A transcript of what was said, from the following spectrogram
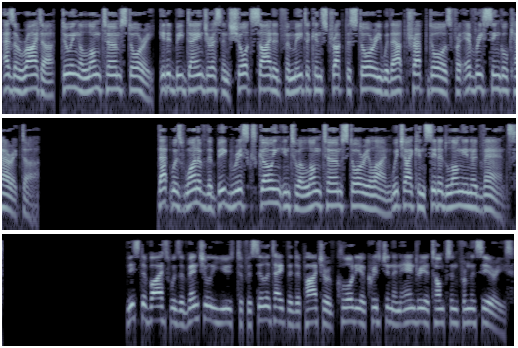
as a writer, doing a long-term story, it'd be dangerous and short-sighted for me to construct the story without trapdoors for every single character. That was one of the big risks going into a long-term storyline which I considered long in advance. This device was eventually used to facilitate the departure of Claudia Christian and Andrea Thompson from the series.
